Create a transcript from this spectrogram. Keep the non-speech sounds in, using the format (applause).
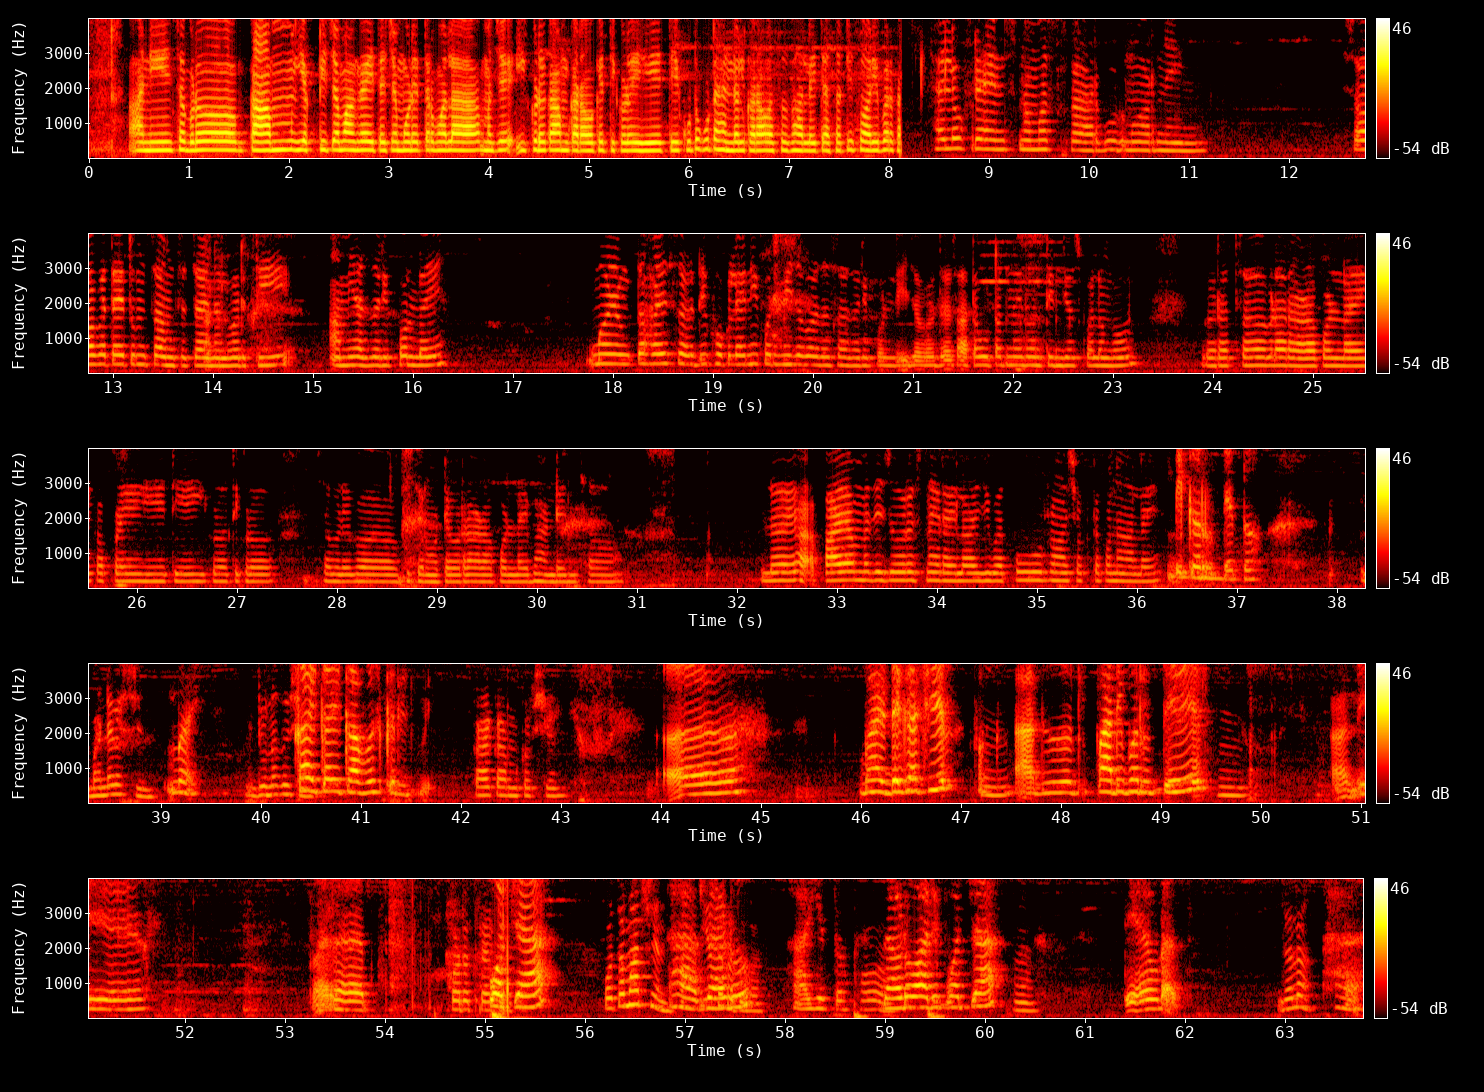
आणि सगळं काम एकटीच्या मागं आहे त्याच्यामुळे तर मला म्हणजे इकडे काम करावं की तिकडे हे ते कुठं कुठं हँडल करावं असं झालं आहे त्यासाठी सॉरी बरं का. हॅलो फ्रेंड्स नमस्कार गुड मॉर्निंग स्वागत आहे तुमचं आमच्या चॅनलवरती. आम्ही आजारी पडलो आहे मयंक तर आहे सर्दी खोकल्याने पण मी जबरदस्त आजारी पडली. जबरदस्त आता उठत नाही दोन तीन दिवस पलंगावून घरात सगळा राळा पडला आहे कपडे हे ते इकडं तिकडं. सगळे ब किचन वाट्यावर राळा पडला आहे भांड्यांचा. लय पायामध्ये जोरच नाही राहिला अजिबात पूर्ण अशक्तपणा आलाय. मी करून देतो. भांड्या कशील नाही. काय कशी काय कामच करीत मी. काय काम करशील? भांडे घाशील हम्म. आणि पाणी भरून देईल. हम्म. आणि परत परत काय पोचा. पोचा मारशील? हा येतं का झाडू. तुला? हा येतो. हो. झाडू आणि पोचा. हं. ते एवढंच झालं? हा.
